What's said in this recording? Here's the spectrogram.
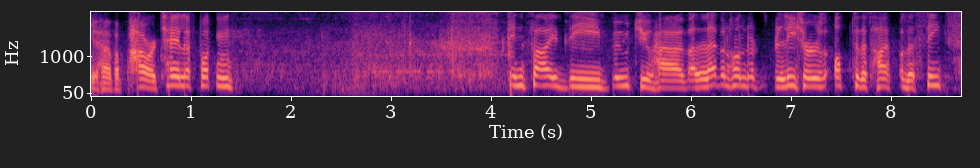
you have a power tail lift button, Inside the boot, you have 1100 litres up to the top of the seats.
